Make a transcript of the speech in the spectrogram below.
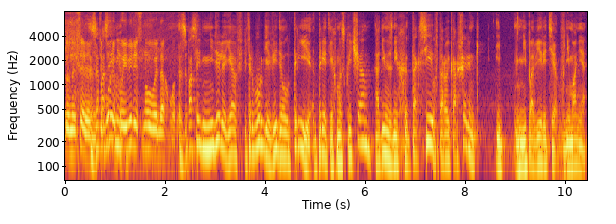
население. За Тем последнюю... более появились новые доходы. За последнюю неделю я в Петербурге видел три третьих москвича. Один из них такси, второй каршеринг и не поверите, внимание,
